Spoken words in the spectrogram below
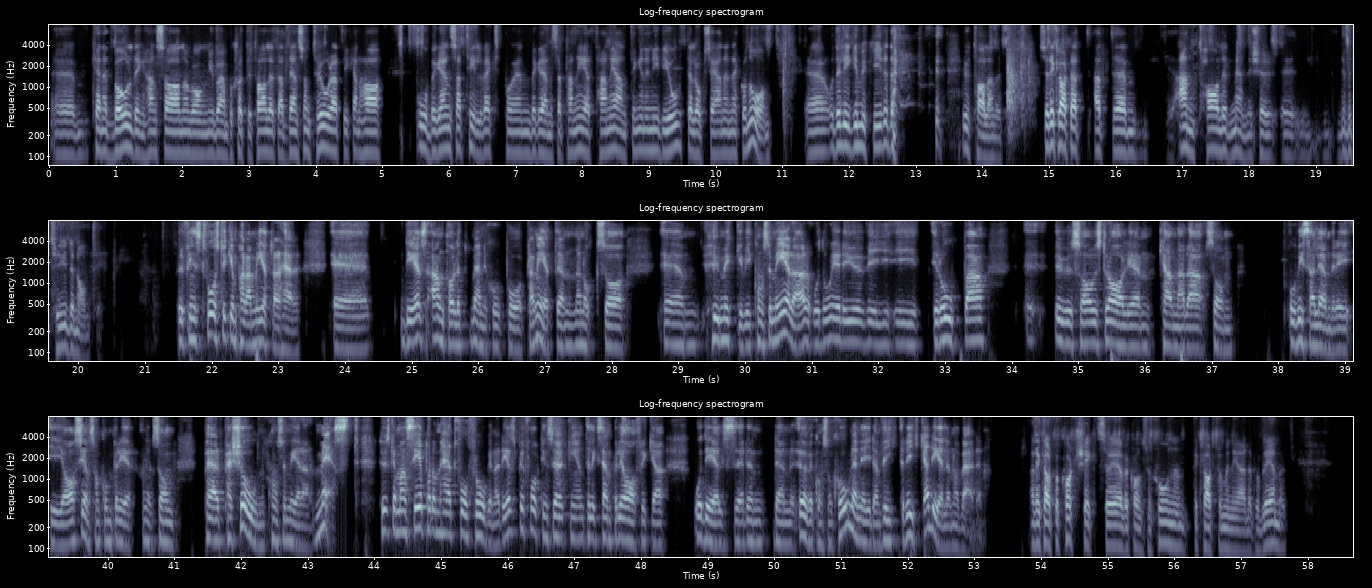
eh, Kenneth Boulding, han sa någon gång i början på 70-talet att den som tror att vi kan ha obegränsad tillväxt på en begränsad planet, han är antingen en idiot eller också är han en ekonom. Eh, och det ligger mycket i det där uttalandet. Så det är klart att, att eh, antalet människor, eh, det betyder någonting. Det finns två stycken parametrar här. Eh, dels antalet människor på planeten men också eh, hur mycket vi konsumerar och då är det ju vi i Europa, eh, USA, Australien, Kanada som, och vissa länder i, i Asien som, som per person konsumerar mest. Hur ska man se på de här två frågorna? Dels befolkningsökningen till exempel i Afrika och dels den, den överkonsumtionen i den rika delen av världen. Ja, det är klart, på kort sikt så är överkonsumtionen det klart dominerande problemet.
